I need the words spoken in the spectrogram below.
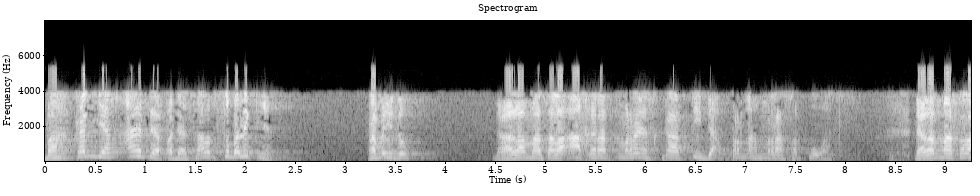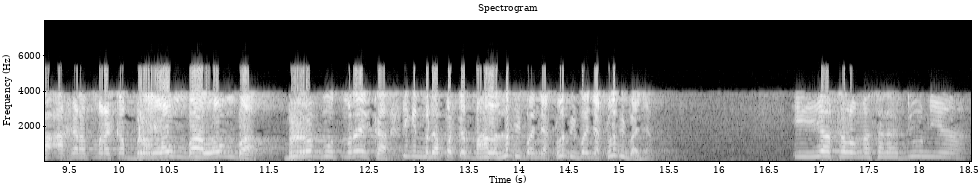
Bahkan yang ada pada salaf sebaliknya. Apa itu? Dalam masalah akhirat mereka tidak pernah merasa puas. Dalam masalah akhirat mereka berlomba-lomba, berebut mereka ingin mendapatkan pahala lebih banyak, lebih banyak, lebih banyak. Iya kalau masalah dunia,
